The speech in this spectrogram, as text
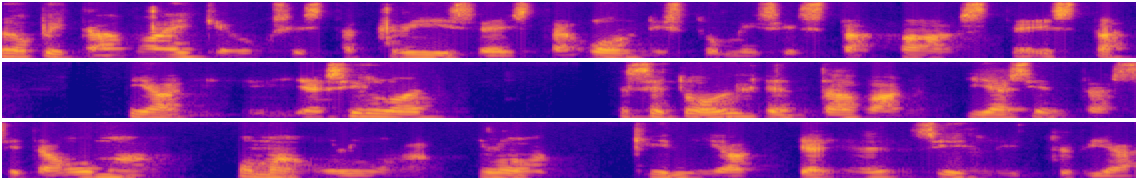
Me opitaan vaikeuksista, kriiseistä, onnistumisista, haasteista. Ja, ja silloin se tuo yhden tavan jäsentää sitä omaa, omaa oloa, oloakin ja, ja, ja siihen liittyviä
